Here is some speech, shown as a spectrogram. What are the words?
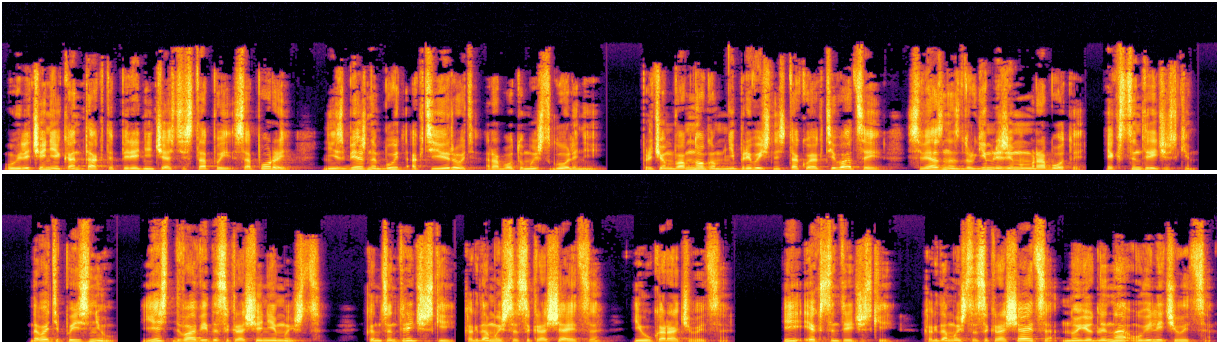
Увеличение контакта передней части стопы с опорой неизбежно будет активировать работу мышц голеней. Причем во многом непривычность такой активации связана с другим режимом работы – эксцентрическим. Давайте поясню. Есть два вида сокращения мышц. Концентрический, когда мышца сокращается и укорачивается. И эксцентрический, когда мышца сокращается, но ее длина увеличивается.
